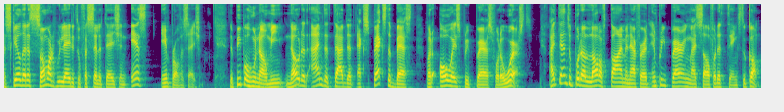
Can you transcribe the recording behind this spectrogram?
A skill that is somewhat related to facilitation is improvisation. The people who know me know that I'm the type that expects the best, but always prepares for the worst. I tend to put a lot of time and effort in preparing myself for the things to come.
